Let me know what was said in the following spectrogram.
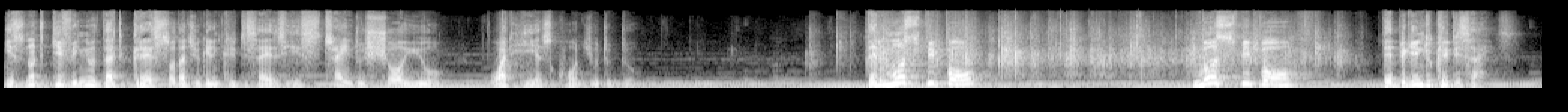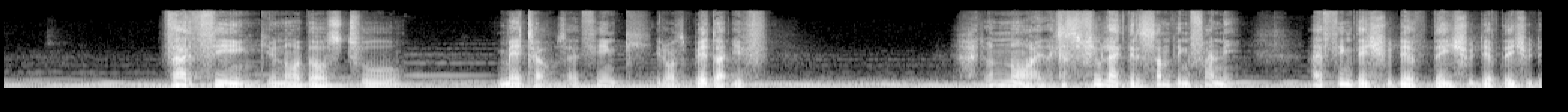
is not giving you that grace so that you can criticize. He's trying to show you what He has called you to do. Then most people, most people, they begin to criticize. That thing, you know, those two metals. I think it was better if, I don't know, I just feel like there is something funny. I think they should have, they should have, they should.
